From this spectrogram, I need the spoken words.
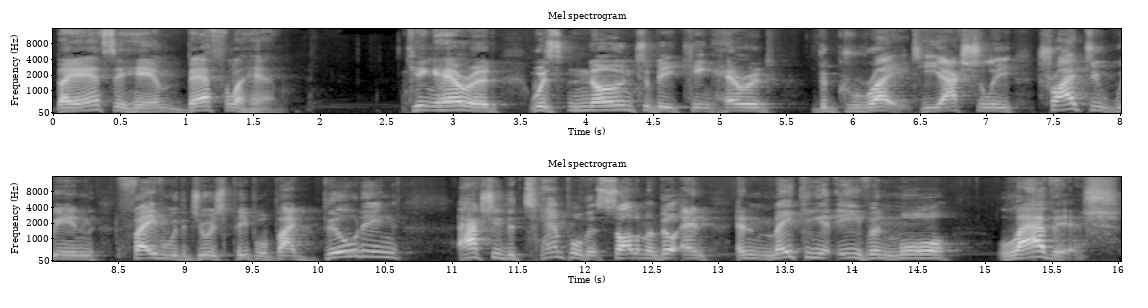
they answer him, Bethlehem. King Herod was known to be King Herod the Great. He actually tried to win favor with the Jewish people by building actually the temple that Solomon built and, and making it even more lavish.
